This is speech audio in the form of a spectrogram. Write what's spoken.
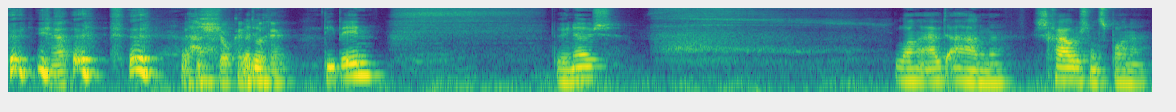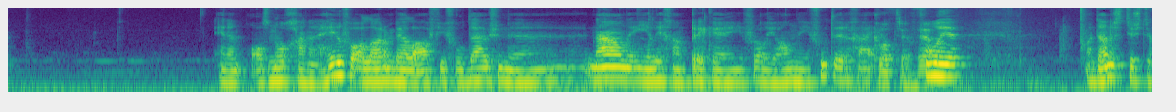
je Ja. Met die shock in het begin. diep in. Door je neus. Lang uitademen. Schouders ontspannen. En dan alsnog gaan er heel veel alarmbellen af. Je voelt duizenden naalden in je lichaam prikken. Je, vooral je handen en je voeten. Ga je Klopt, ja. voel je. Maar dan is het dus de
